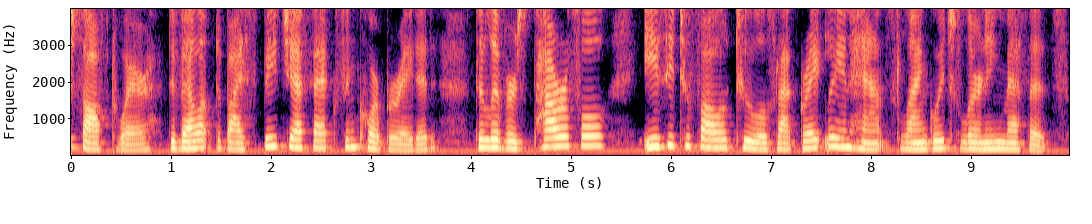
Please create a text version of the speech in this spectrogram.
software, developed by SpeechFX Incorporated, delivers powerful, easy to follow tools that greatly enhance language learning methods.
